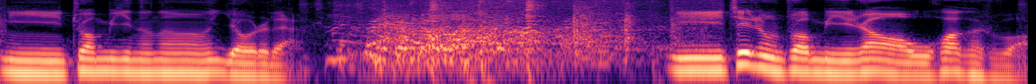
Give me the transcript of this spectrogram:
你装逼能不能悠着点？你这种装逼让我无话可说。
